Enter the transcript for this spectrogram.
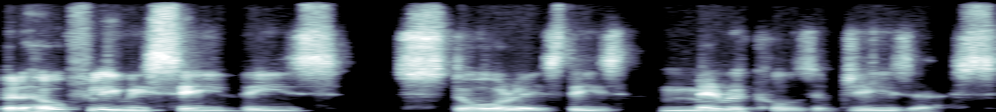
But hopefully, we see these stories, these miracles of Jesus,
